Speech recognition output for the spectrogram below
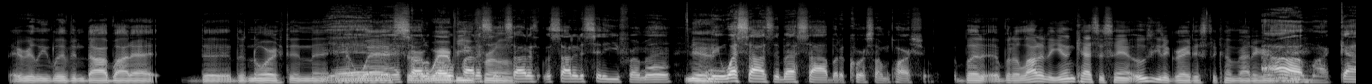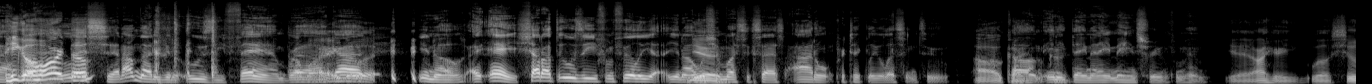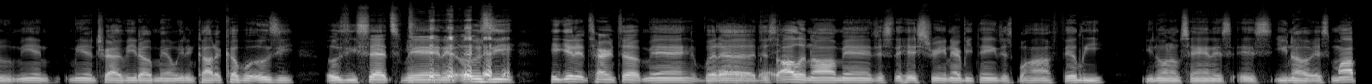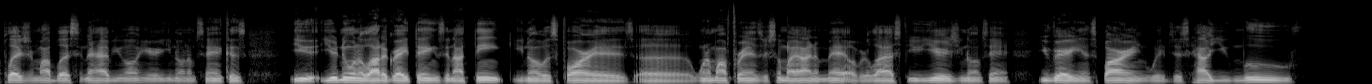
they really live and die by that. The the north and the, and the west or wherever you from. Side of, what side of the city you from, man? Yeah, I mean, West Side's the best side, but of course I'm partial. But but a lot of the young cats are saying Uzi the greatest to come out of here. Oh man. my god, He go man. hard, though. Listen, I'm not even an Uzi fan, bro. I'm I got, you know, hey, hey, shout out to Uzi from Philly. You know, I wish Yeah. him much success. I don't particularly listen to Oh, okay. um, okay. anything that ain't mainstream from him. Yeah, I hear you. Well, shoot, me and me and Travito, man, we didn't caught a couple Uzi Uzi sets, man, and Uzi he get it turned up, man. But uh, Right, just right. all in all, man, just the history and everything, just behind Philly. You know what I'm saying? It's it's you know it's my pleasure, my blessing to have you on here. You know what I'm saying? Because you you're doing a lot of great things, and I think you know as far as uh one of my friends or somebody I done met over the last few years, you know what I'm saying? You very inspiring with just how you move.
